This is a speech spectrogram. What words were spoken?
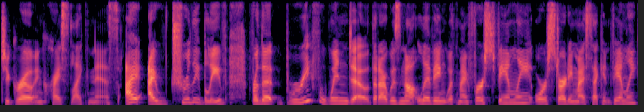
to grow in Christ likeness. I, I truly believe for the brief window that I was not living with my first family or starting my second family,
